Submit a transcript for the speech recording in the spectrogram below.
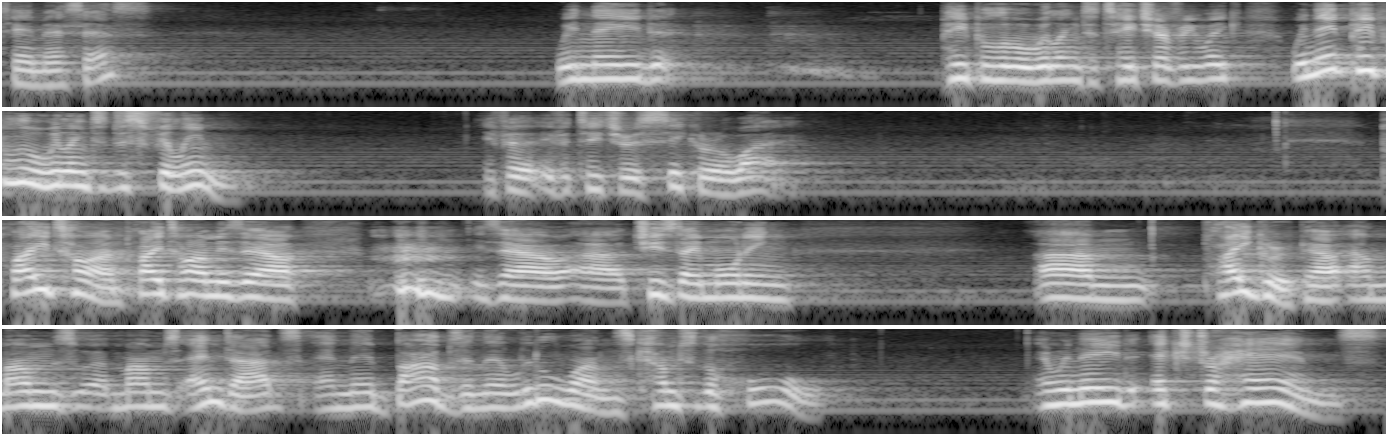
TMSS. We need people who are willing to teach every week. We need people who are willing to just fill in if a, if a teacher is sick or away. Playtime. Playtime is our, is our uh, Tuesday morning um, play group. Our, our mums, mums and dads and their bubs and their little ones come to the hall. And we need extra hands.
